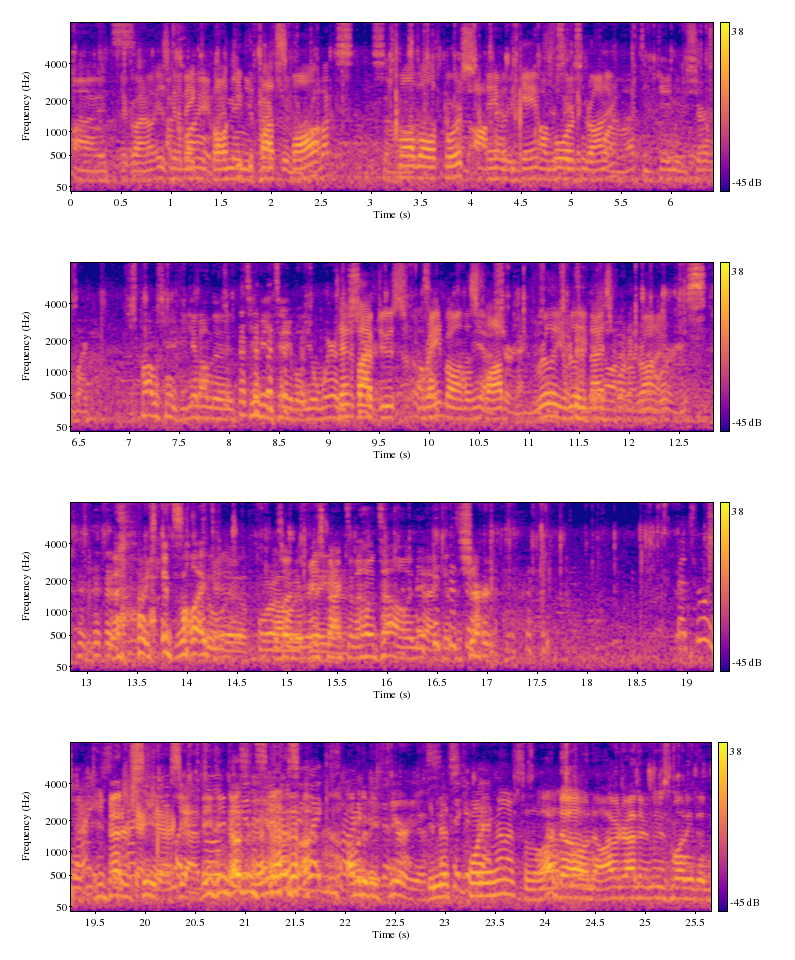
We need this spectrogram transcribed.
Uh, it's Negreanu is gonna make the client. call, keep the pot small. products, so Small ball, of course, the name of the offhand game for conversation before I Negreanu. left, he gave me the shirt. I was like, just promise me if you get on the TV table, you'll wear 10 the 5 shirt. deuce rainbow like, on this oh, yeah, flop. sure. Really, really nice for no Negreanu. worries. it's like, So, uh, four so I hours can race back to the hotel and yeah, get the shirt. That's really nice. He better see like, us. Yeah, if he doesn't see it. us, I'm gonna be furious. You missed 20 minutes of the What? last No, no, I would rather lose money than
